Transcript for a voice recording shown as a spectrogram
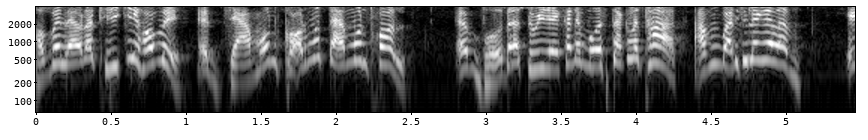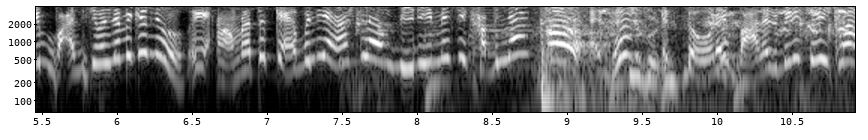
হবে লাউরা ঠিকই হবে যেমন কর্ম তেমন ফল। ভোদা তুই এখানে বসে থাকলে থাক আমি বাড়ি চলে গেলাম। এই বাড়ি চলে যাবে কেন? এই আমরা তো কেবলই আসলাম, বিড়ি এনেছি, খাবি না? তোর বালের বিড়ি তুই খা,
